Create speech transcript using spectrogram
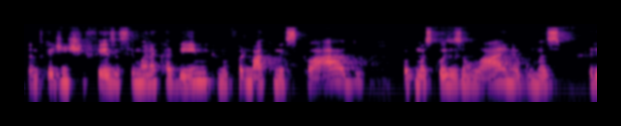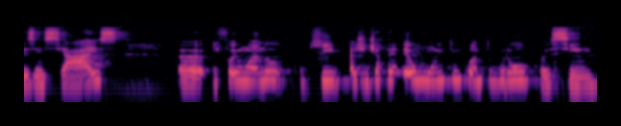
Tanto que a gente fez a semana acadêmica no formato mesclado, algumas coisas online, algumas presenciais. Uh, e foi um ano que a gente aprendeu muito enquanto grupo, assim,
